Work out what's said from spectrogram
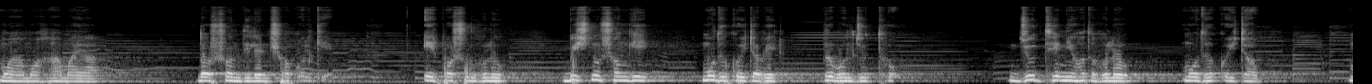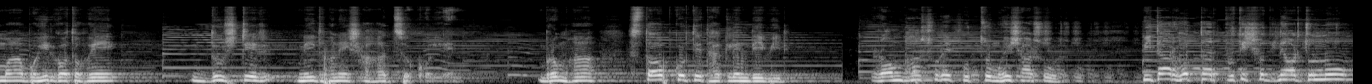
মা মহামায়া, দর্শন দিলেন সকলকে। এরপর শুরু হল বিষ্ণুর সঙ্গে মধুকৈটবের প্রবল যুদ্ধ। যুদ্ধে নিহত হল মধু কৈটব। মা বহির্গত হয়ে দুষ্টের নিধনে সাহায্য করলেন। ব্রহ্মা স্তব করতে থাকলেন দেবীর। রম্ভাসুরের পুত্র মহিষাসুর, পিতার হত্যার প্রতিশোধ নেওয়ার জন্য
